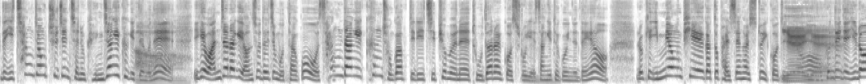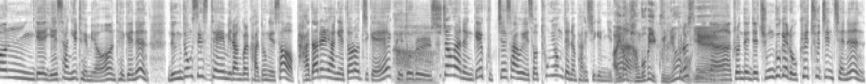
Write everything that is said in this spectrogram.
근데 이 창정 추진체는 굉장히 크기 때문에 아. 이게 완전하게 연소되지 못하고 상당히 큰 조각들이 지표면에 도달할 것으로 음. 예상이 되고 있는데요. 이렇게 인명 피해가 또 발생할 수도 있거든요. 예, 예. 그런데 이제 이런 게 예상이 되면 대개는 능동 시스템 이란 걸 가동해서 바다를 향해 떨어지게 궤도를 아. 수정하는 게 국제사회에서 통용되는 방식입니다. 아, 이런 방법이 있군요. 그렇습니다. 예. 그런데 이제 중국의 로켓 추진체는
